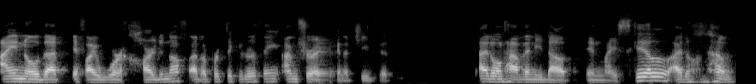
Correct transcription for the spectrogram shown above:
i know that if i work hard enough at a particular thing i'm sure i can achieve it I don't have any doubt in my skill. I don't have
